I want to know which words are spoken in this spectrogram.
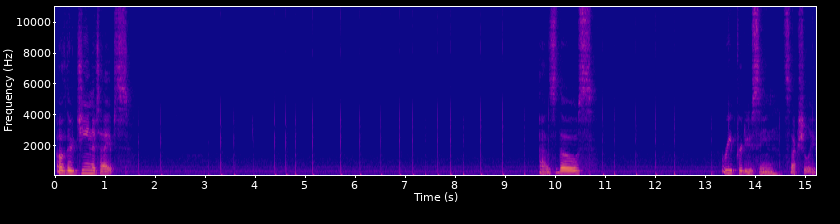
Of their genotypes. As those reproducing sexually.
